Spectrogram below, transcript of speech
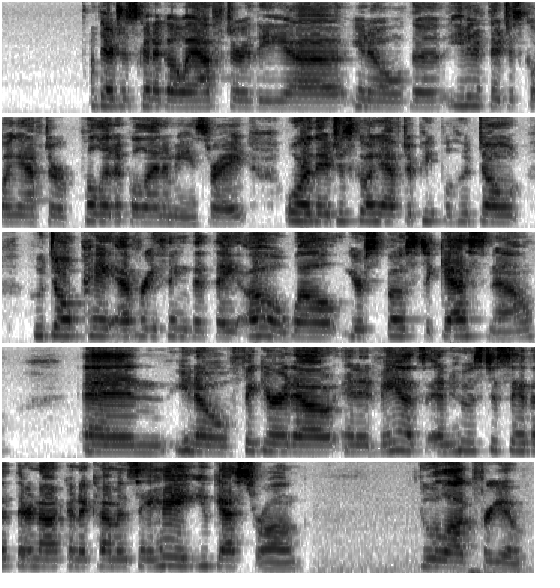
they're just going to go after the uh, you know the even if they're just going after political enemies right? Or they're just going after people who don't who don't pay everything that they owe. Well you're supposed to guess now and you know figure it out in advance. And who's to say that they're not going to come and say hey you guessed wrong. Gulag for you.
